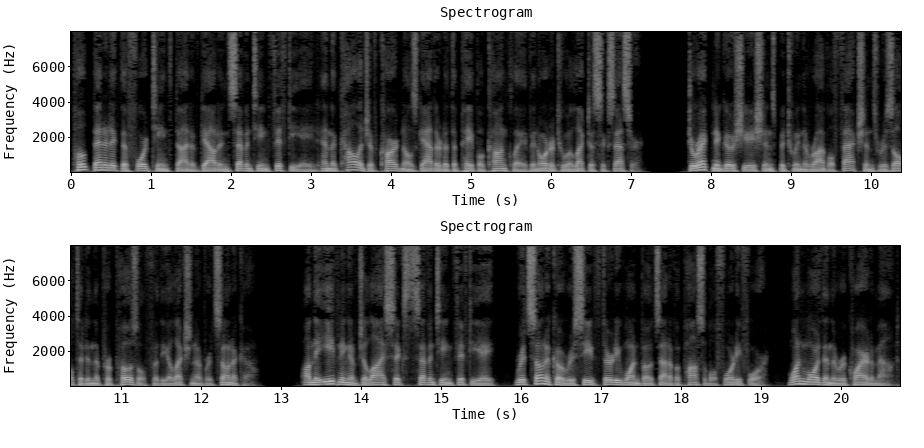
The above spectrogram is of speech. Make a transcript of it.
Pope Benedict XIV died of gout in 1758 and the College of Cardinals gathered at the papal conclave in order to elect a successor. Direct negotiations between the rival factions resulted in the proposal for the election of Rezzonico. On the evening of July 6, 1758, Rezzonico received 31 votes out of a possible 44, one more than the required amount.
